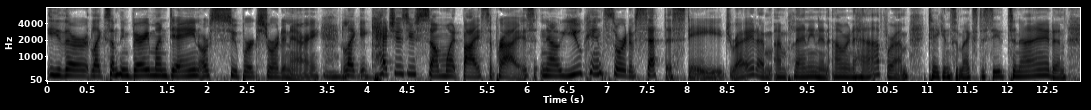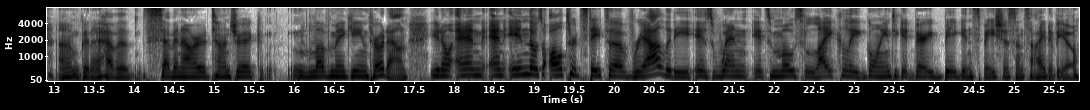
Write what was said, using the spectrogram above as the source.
either like something very mundane or super extraordinary. Mm-hmm. Like it catches you somewhat by surprise. Now you can sort of set the stage, right? I'm, I'm planning an hour and a half where I'm taking some ecstasy tonight and I'm to have a seven hour tantric lovemaking throwdown, you know, and, and in those altered states of reality is when it's most likely going to get very big and spacious inside of you.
